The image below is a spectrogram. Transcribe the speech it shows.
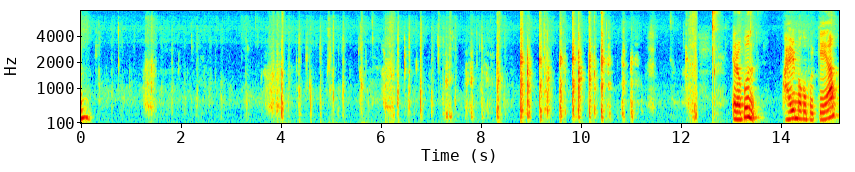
음. 여러분, 과일 먹어볼게요.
